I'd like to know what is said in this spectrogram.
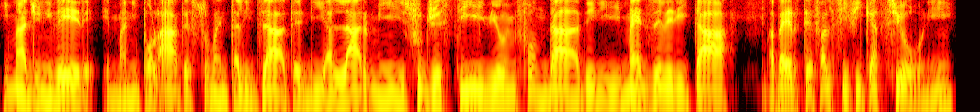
immagini vere e manipolate, strumentalizzate, di allarmi suggestivi o infondati, di mezze verità, aperte falsificazioni,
